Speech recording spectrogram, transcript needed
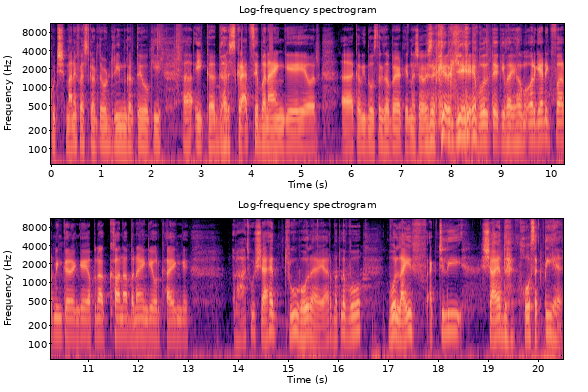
कुछ मैनिफेस्ट करते हो ड्रीम करते हो कि एक घर स्क्रैच से बनाएँगे और कभी दोस्तों के साथ बैठ के नशा वशा करके बोलते हैं कि भाई हम ऑर्गेनिक फ़ार्मिंग करेंगे, अपना खाना बनाएँगे और खाएँगे। और आज वो शायद ट्रू हो रहा है यार मतलब वो वो लाइफ एक्चुअली शायद हो सकती है।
